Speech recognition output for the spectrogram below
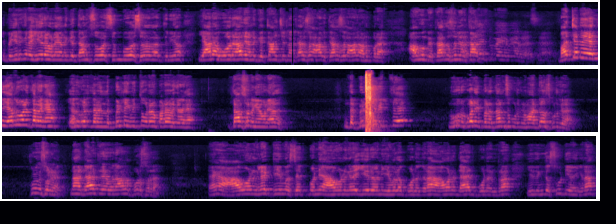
இப்போ இருக்கிற ஹீரோவில் எனக்கு தனுசுவோ சிம்புவோ சிவகார்த்தினியோ யாரோ ஒரு ஆள் எனக்கு காய்ச்சல் நான் கதை ஆள் கதை ஆள் அனுப்புகிறேன் அவங்க கதை சொல்லி பட்ஜெட் இரநூறு கோடி தரேங்க. இரநூறு கோடி தரேங்க இந்த பில்டிங் விற்று விட படம் எடுக்கிறேங்க. தர சொல்லுங்க எவனையாவது. இந்த பில்டிங் விற்று நூறு கோடி இப்போ நான் தனுசு கொடுக்கணுமா? அட்வான்ஸ் கொடுக்குறேன். கொடுக்க சொல்லுங்கள் நான் டேரக்டர் ஒரு ஆளை போட சொல்கிறேன் ஏங்க அவனுங்களே டீமை செட் பண்ணி அவனுங்களே ஹீரோயின் இவ்வளோ போடுங்கிறான் அவனை டயட் போடுங்கிறான் இது இங்கே சூட்டி வைங்கிறான்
